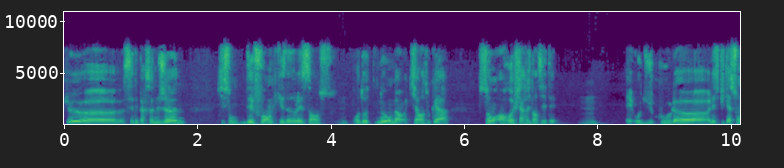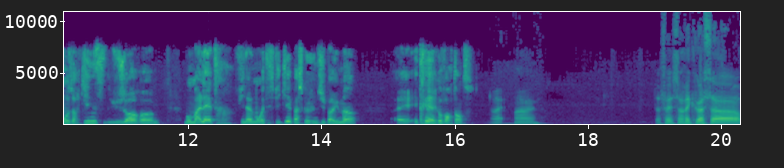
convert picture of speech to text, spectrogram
que euh, c'est des personnes jeunes qui sont des fois en crise d'adolescence, Mhm. pour d'autres non, mais qui en tout cas sont en recherche d'identité. Mhm. Et où du coup le- l'explication aux Orkins du genre euh, mon mal-être finalement est expliqué parce que je ne suis pas humain est, est très réconfortante. Ouais, ouais. Tout à fait. C'est vrai que là, ça,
